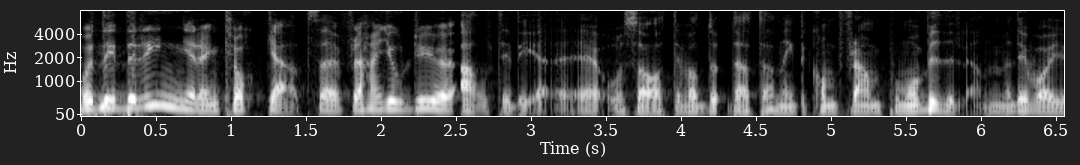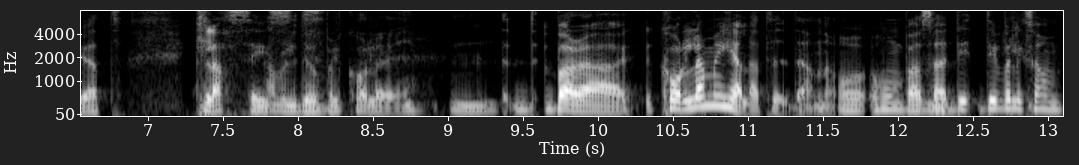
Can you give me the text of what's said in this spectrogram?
Och det, det ringer en klocka, för han gjorde ju alltid det eh, och sa att, det var, att han inte kom fram på mobilen, men det var ju ett klassiskt... Jag vill dubbelkolla dig. Mm. bara kolla mig hela tiden. Och hon bara så här, det, det var liksom,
